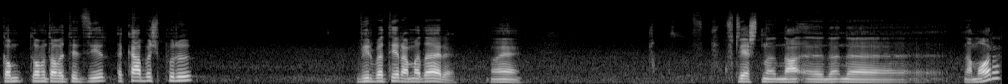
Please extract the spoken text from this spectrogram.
como, como estava a te dizer, acabas por vir bater à madeira, não é? Porque estiveste na, na, na, na, na Mora,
